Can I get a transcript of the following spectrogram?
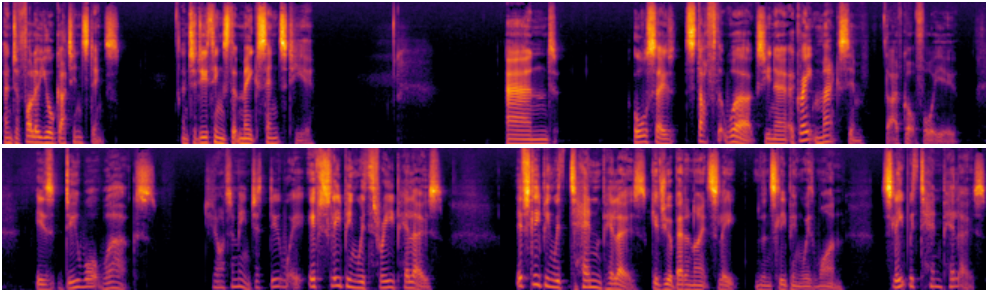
and to follow your gut instincts and to do things that make sense to you. And also stuff that works. You know, a great maxim that I've got for you is do what works. Do you know what I mean? Just do what, if sleeping with three pillows, if sleeping with 10 pillows gives you a better night's sleep than sleeping with one, sleep with 10 pillows.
